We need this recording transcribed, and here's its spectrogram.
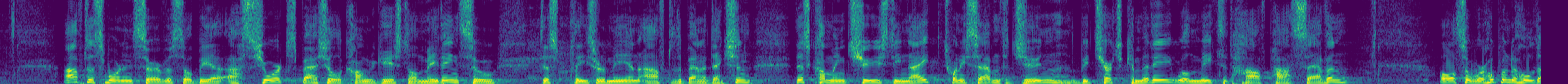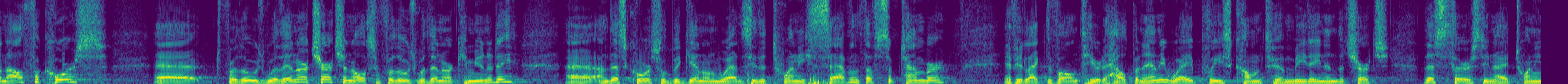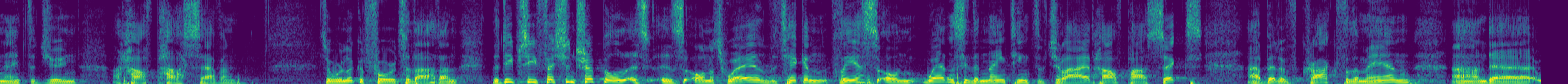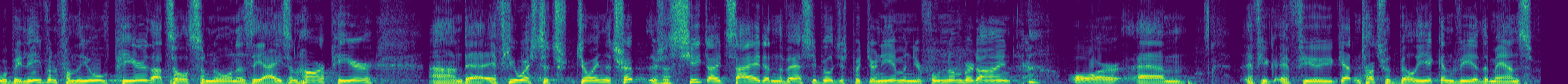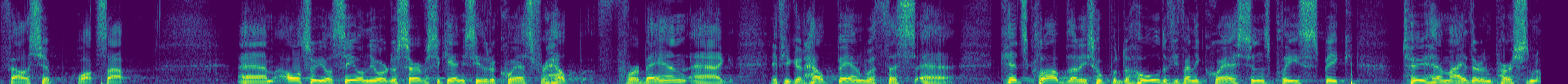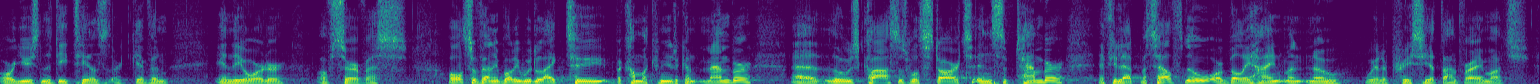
After this morning's service, there'll be a, a, short special congregational meeting, so just please remain after the benediction. This coming Tuesday night, 27th of June, the church committee will meet at half past seven. Also, we're hoping to hold an alpha course uh, for those within our church and also for those within our community. Uh, and this course will begin on Wednesday, the 27th of September. If you'd like to volunteer to help in any way, please come to a meeting in the church this Thursday night, 29th of June, at half past seven. So we're looking forward to that. And the deep sea fishing trip is, is on its way. It'll be taking place on Wednesday, the 19th of July at half past six. A bit of crack for the men. And uh, we'll be leaving from the old pier, that's also known as the Eisenhower Pier. And uh, if you wish to tr- join the trip, there's a sheet outside in the vestibule. Just put your name and your phone number down. Or um, if, you, if you get in touch with Billy Aiken via the Men's Fellowship WhatsApp. Um, also, you'll see on the order of service again, you see the request for help for Ben. Uh, if you could help Ben with this uh, kids club that he's hoping to hold, if you have any questions, please speak to him either in person or using the details that are given in the order of service. Also, if anybody would like to become a communicant member, uh, those classes will start in September. If you let myself know or Billy Hindman know, we'd appreciate that very much.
